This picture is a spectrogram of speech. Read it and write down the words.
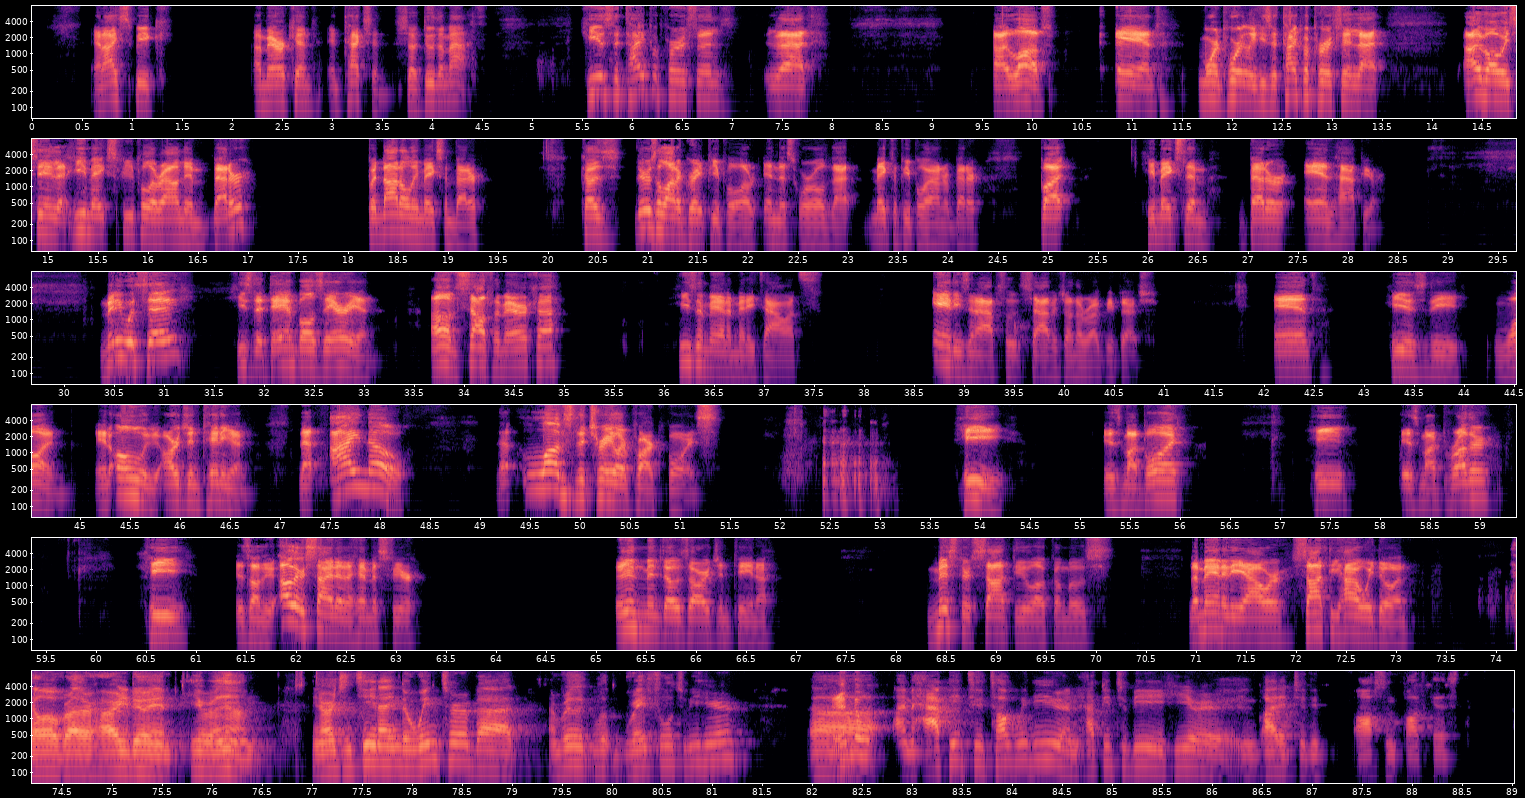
And I speak American and Texan. So do the math. He is the type of person that I love. And more importantly, he's the type of person that I've always seen that he makes people around him better, but not only makes them better, because there's a lot of great people in this world that make the people around him better, but he makes them better and happier. Many would say he's the Dan Bilzerian of South America. He's a man of many talents, and he's an absolute savage on the rugby pitch. And he is the one and only Argentinian that I know that loves the Trailer Park Boys. He is my boy. He is my brother. He is on the other side of the hemisphere in Mendoza, Argentina. Mr. Santi Locomus, the man of the hour. Santi, how are we doing? Hello, brother. How are you doing? Here I am in Argentina in the winter, but I'm really grateful to be here. Uh, the- I'm happy to talk with you and happy to be here, invited to the awesome podcast.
